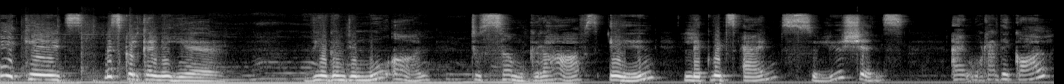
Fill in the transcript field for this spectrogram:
Hey kids, Miss Kulkarni here. We are going to move on to some graphs in liquids and solutions. And what are they called?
